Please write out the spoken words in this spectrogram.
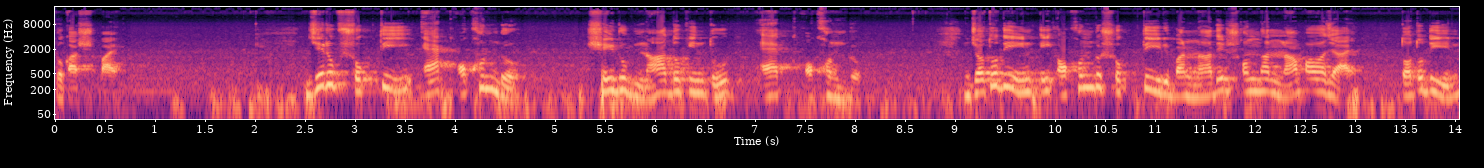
প্রকাশ পায়। যেরূপ শক্তি এক অখণ্ড সেইরূপ নাদও কিন্তু এক অখণ্ড। যতদিন এই অখণ্ড শক্তির বা নাদের সন্ধান না পাওয়া যায়, ততদিন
